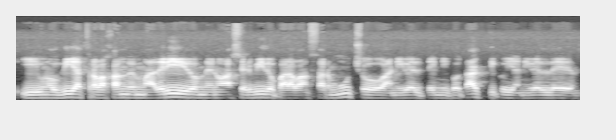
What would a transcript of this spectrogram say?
y unos días trabajando en Madrid, donde nos ha servido para avanzar mucho a nivel técnico-táctico y a nivel de,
